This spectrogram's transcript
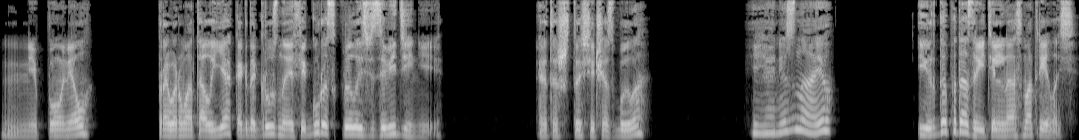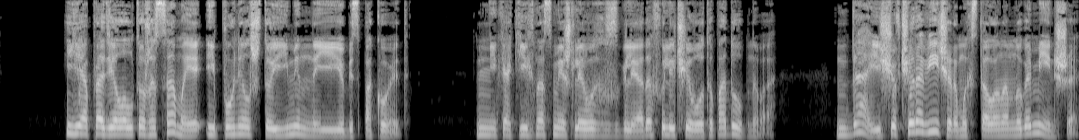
«Не понял», — пробормотал я, когда грузная фигура скрылась в заведении. «Это что сейчас было?» «Я не знаю», Ирда подозрительно осмотрелась. Я проделал то же самое и понял, что именно ее беспокоит. Никаких насмешливых взглядов или чего-то подобного. Да, еще вчера вечером их стало намного меньше,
